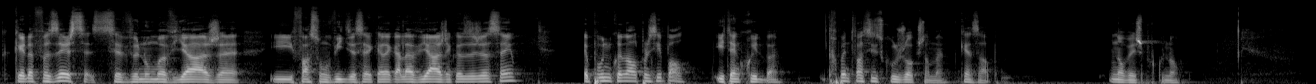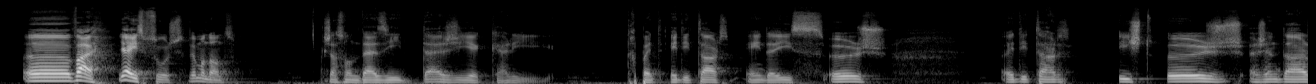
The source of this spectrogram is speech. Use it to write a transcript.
que queira fazer, se, se vê numa viagem e faço um vídeo acerca daquela viagem, coisas assim, eu ponho no canal principal. E tem corrido bem. De repente faço isso com os jogos também, quem sabe. Não vejo porque não. Uh, vai, e é isso, pessoas. Vê-me onde já são 10 e 10 e eu quero de repente editar ainda isso hoje, editar isto hoje, agendar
